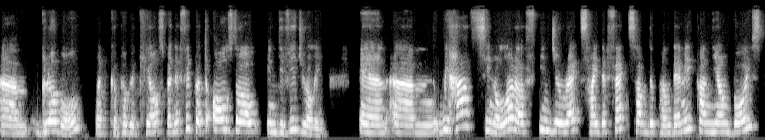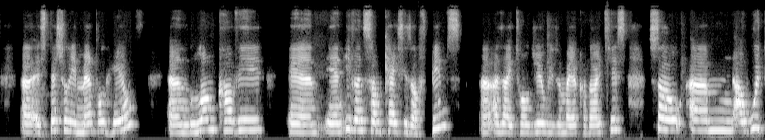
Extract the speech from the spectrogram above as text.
um, global, like a public health benefit, but also individually. And um, we have seen a lot of indirect side effects of the pandemic on young boys, uh, especially mental health and long COVID, and, and even some cases of PIMS uh, as I told you, with the myocarditis. So um, I would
